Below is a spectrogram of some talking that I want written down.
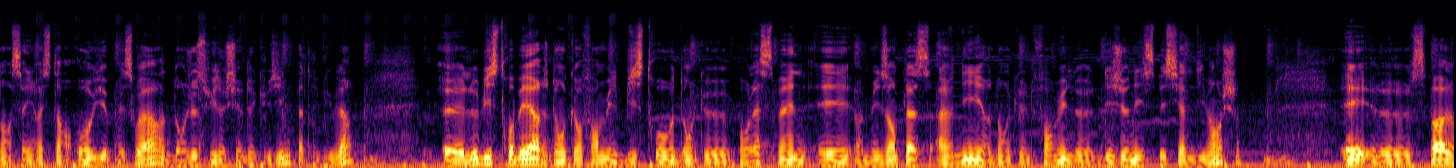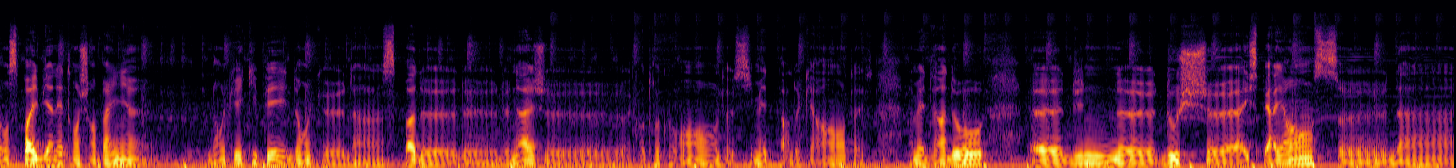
l'enseigne restaurant au Vieux-Pressoir, dont je suis le chef de cuisine, Patrick Gublin. Euh, le bistrot Berge, donc en formule bistrot, donc euh, pour la semaine et euh, mise en place à venir, donc une formule déjeuner spécial dimanche. Mhm. Et le spa, spa et bien-être en Champagne, donc équipé donc d'un spa de, nage à contre-courant de 6 mètres par 2,40, 1 mètre 20 d'eau, d'une douche à expérience, d'un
